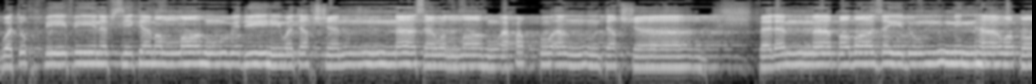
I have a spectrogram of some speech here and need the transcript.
وتخفي في نفسك ما الله مبديه وتخشى الناس والله أحق أن تخشاه فلما قضى زيد منها وطرا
